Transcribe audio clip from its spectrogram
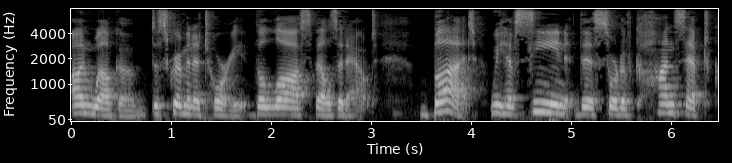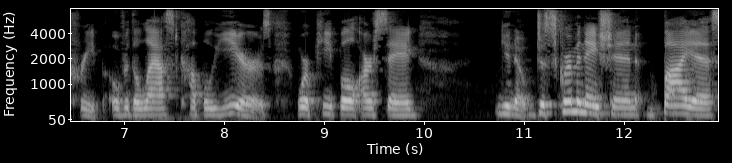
unwelcome, discriminatory. The law spells it out. But we have seen this sort of concept creep over the last couple years where people are saying, you know, discrimination, bias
